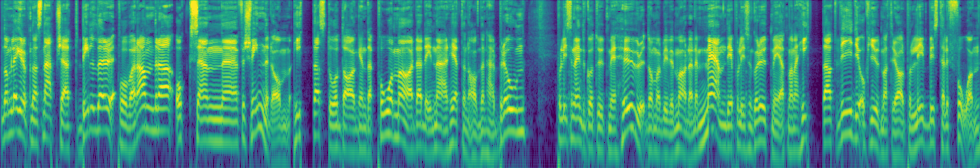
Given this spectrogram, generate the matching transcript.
De lägger upp några Snapchat-bilder på varandra och sen eh, försvinner de. Hittas då dagen därpå mördade i närheten av den här bron. Polisen har inte gått ut med hur de har blivit mördade, men det polisen går ut med är att man har hittat video och ljudmaterial på Libbys telefon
